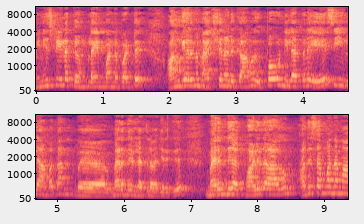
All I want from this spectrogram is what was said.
மினிஸ்ட்ரியில கம்ப்ளைண்ட் பண்ணப்பட்டு அங்கிருந்து ஆக்ஷன் எடுக்காம இப்பவும் நிலத்தில் ஏசி இல்லாம தான் மருந்து நிலத்தில் வச்சிருக்கு. மருந்துகள் பழுதாகும். அது சம்பந்தமா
